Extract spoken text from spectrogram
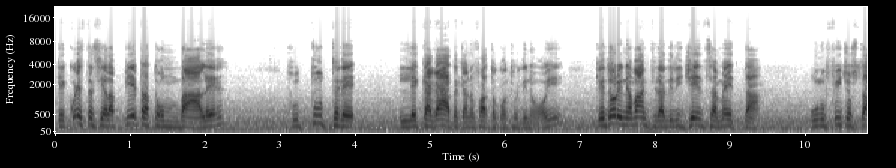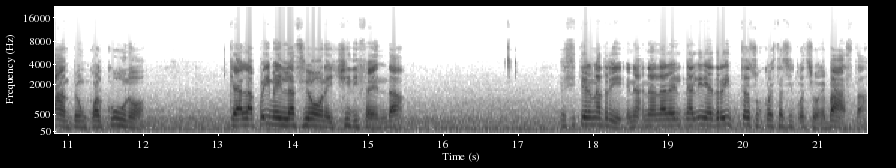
che questa sia la pietra tombale su tutte le le cagate che hanno fatto contro di noi, che d'ora in avanti la dirigenza metta un ufficio stampa, un qualcuno che alla prima illazione ci difenda e si tira una, dri- una, una, una linea dritta su questa situazione, basta,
